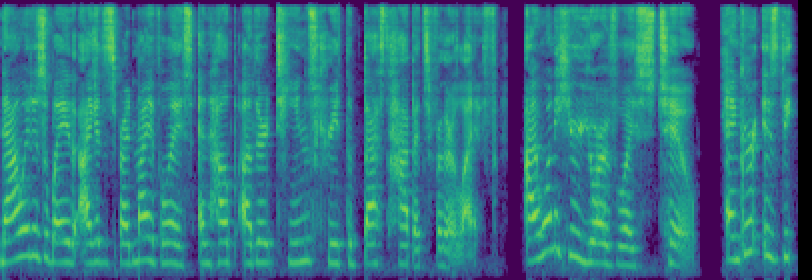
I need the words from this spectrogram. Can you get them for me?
Now it is a way that I get to spread my voice and help other teens create the best habits for their life. I want to hear your voice too. Anchor is the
